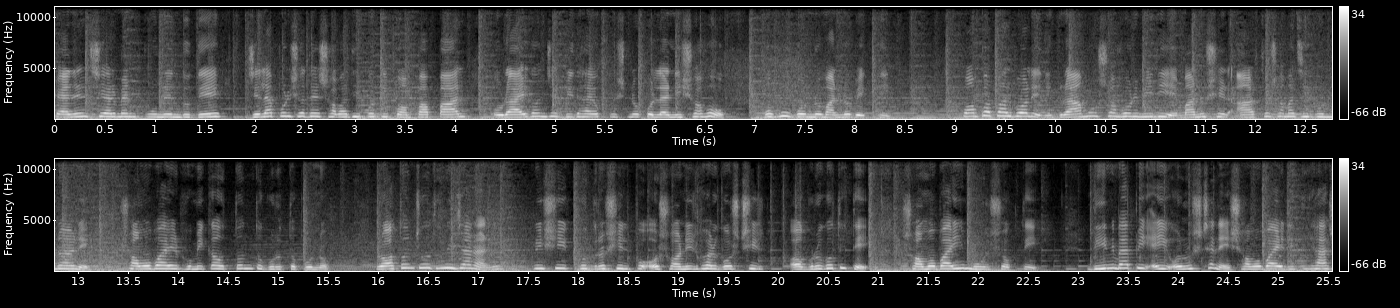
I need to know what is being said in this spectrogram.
প্যানেল চেয়ারম্যান পূর্ণেন্দু দে, জেলা পরিষদের সভাধিপতি পম্পা পাল ও রায়গঞ্জের বিধায়ক কৃষ্ণ কল্যাণী সহ বহু গণ্যমান্য ব্যক্তি। পম্পা পাল বলেন, গ্রাম ও শহর মিলিয়ে মানুষের আর্থসামাজিক উন্নয়নে সমবায়ের ভূমিকা অত্যন্ত গুরুত্বপূর্ণ। রতন চৌধুরী জানান, কৃষি, ক্ষুদ্র শিল্প ও স্বনির্ভর গোষ্ঠীর অগ্রগতিতে সমবায়ই মূল শক্তি। দিনব্যাপী এই অনুষ্ঠানে সমবায়ের ইতিহাস,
